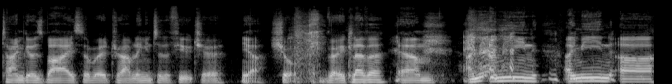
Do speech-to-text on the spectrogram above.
time goes by, so we're traveling into the future. Yeah, sure. Very clever. Um, I mean, I mean, I mean, uh,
